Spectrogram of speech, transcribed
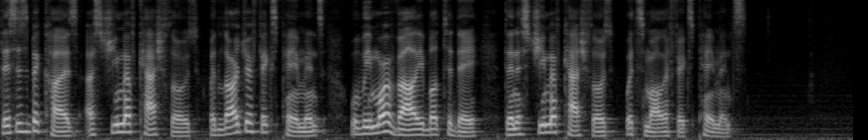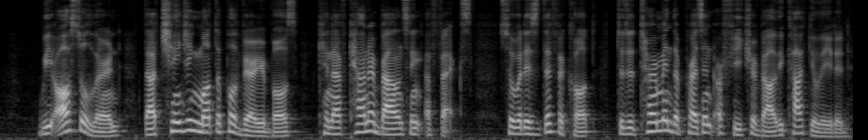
this is because a stream of cash flows with larger fixed payments will be more valuable today than a stream of cash flows with smaller fixed payments. We also learned that changing multiple variables can have counterbalancing effects, so it is difficult to determine the present or future value calculated.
